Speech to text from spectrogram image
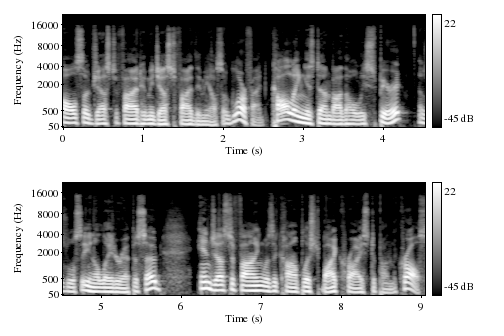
also justified. Whom he justified, them he also glorified. Calling is done by the Holy Spirit, as we'll see in a later episode, and justifying was accomplished by Christ upon the cross.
